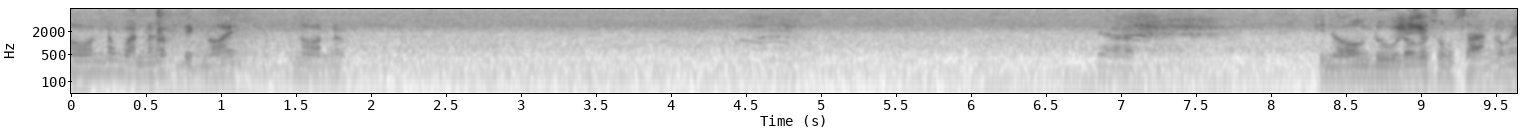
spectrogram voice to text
นอนทั้งวันนะครับ เด็กน้อย นอนครับเนี่ยครับพี่น้องดูแล้วก็สงสารเขาไหม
